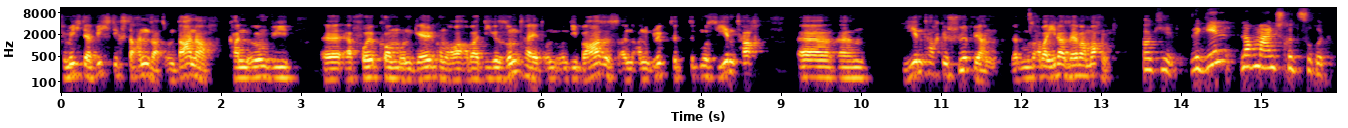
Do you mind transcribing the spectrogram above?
für mich der wichtigste Ansatz. Und danach kann irgendwie äh, Erfolg kommen und Geld kommen. Aber, aber die Gesundheit und, und die Basis an, an Glück, das, das muss jeden Tag äh, ähm, jeden Tag geschürt werden. Das muss aber jeder selber machen. Okay, wir gehen noch mal einen Schritt zurück.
